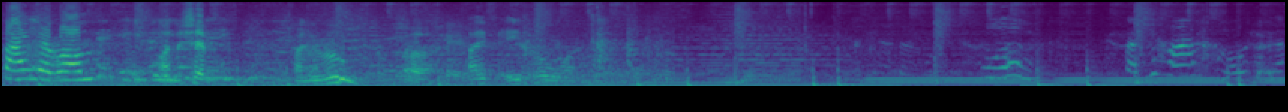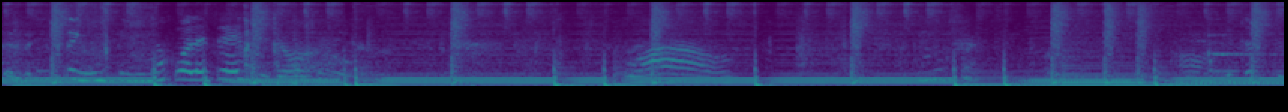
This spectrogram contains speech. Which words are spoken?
Find a room. On the ship. On the room. Uh, 5801. 哇！快啲开冇见啦，定变咯！哇！你遮住咗。哇！Oh, it just the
